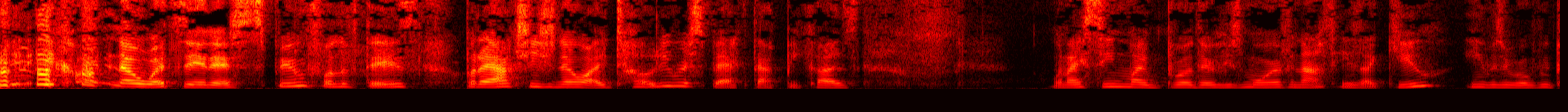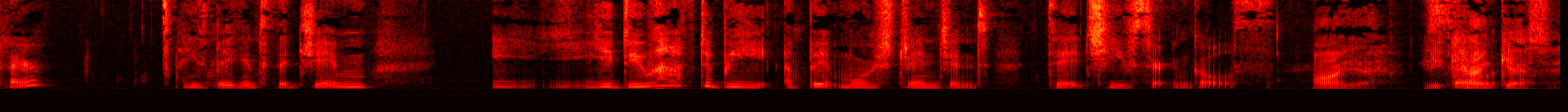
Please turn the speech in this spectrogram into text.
you can't know what's in it. Spoonful of this. But I actually, you know, I totally respect that because when I see my brother, who's more of an athlete like you, he was a rugby player. He's big into the gym. Y- you do have to be a bit more stringent to achieve certain goals. oh yeah, you So can't guess it.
